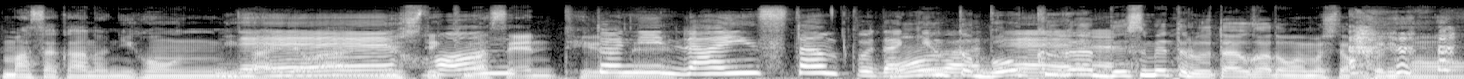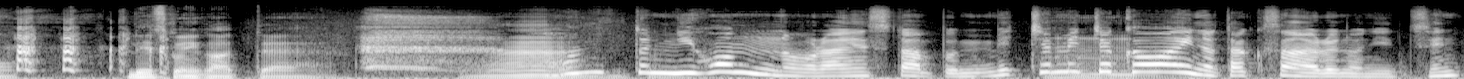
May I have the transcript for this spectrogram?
まさかの日本以外では入手できませんっていう本当にね LINE スタンプだけはね。本当僕がデスメタル歌うかと思いました本当にもうレツコに変わって、本当に日本の LINE スタンプめちゃめちゃ可愛いのたくさんあるのに全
